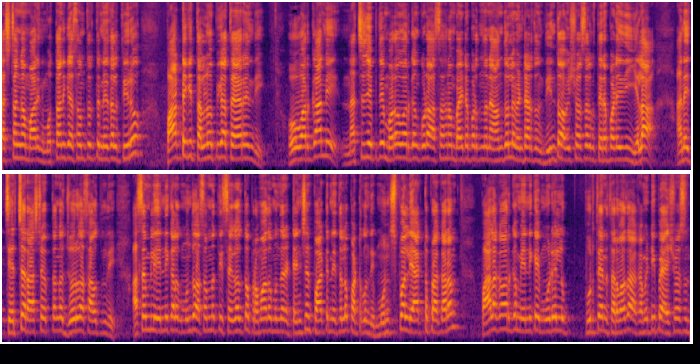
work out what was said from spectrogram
కష్టంగా మారింది. మొత్తానికి అసంతృప్తి నేతల తీరు పార్టీకి తలనొప్పిగా తయారైంది. ఓ వర్గాన్ని నచ్చజెపితే మరో వర్గం కూడా అసహనం బయటపడుతుందనే ఆందోళన వెంటాడుతుంది. దీంతో అవిశ్వాసాలకు తెరపడేది ఎలా అనే చర్చ రాష్ట్ర వ్యాప్తంగా జోరుగా సాగుతుంది. అసెంబ్లీ ఎన్నికలకు ముందు అసమ్మతి సెగలతో ప్రమాదం ఉందనే టెన్షన్ పార్టీ నేతలు పట్టుకుంది. మున్సిపల్ యాక్ట్ ప్రకారం పాలకవర్గం ఎన్నికై మూడేళ్ళు పూర్తయిన తర్వాత ఆ కమిటీపై అవిశ్వాసం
